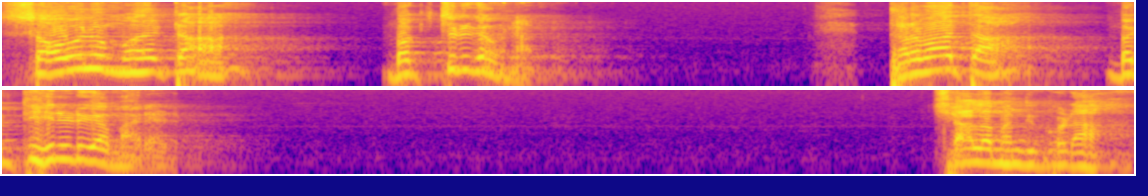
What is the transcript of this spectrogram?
సౌలు మొదట భక్తుడిగా ఉన్నాడు. తర్వాత భక్తిహీనుడిగా మారాడు. చాలామంది కూడా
